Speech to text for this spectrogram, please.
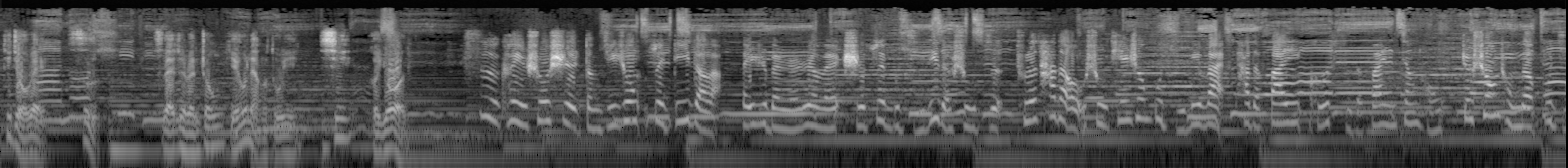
第九位四，四在日文中也有两个读音西和 yon。四可以说是等级中最低的了，被日本人认为是最不吉利的数字。除了它的偶数天生不吉利外，它的发音和死的发音相同，这双重的不吉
